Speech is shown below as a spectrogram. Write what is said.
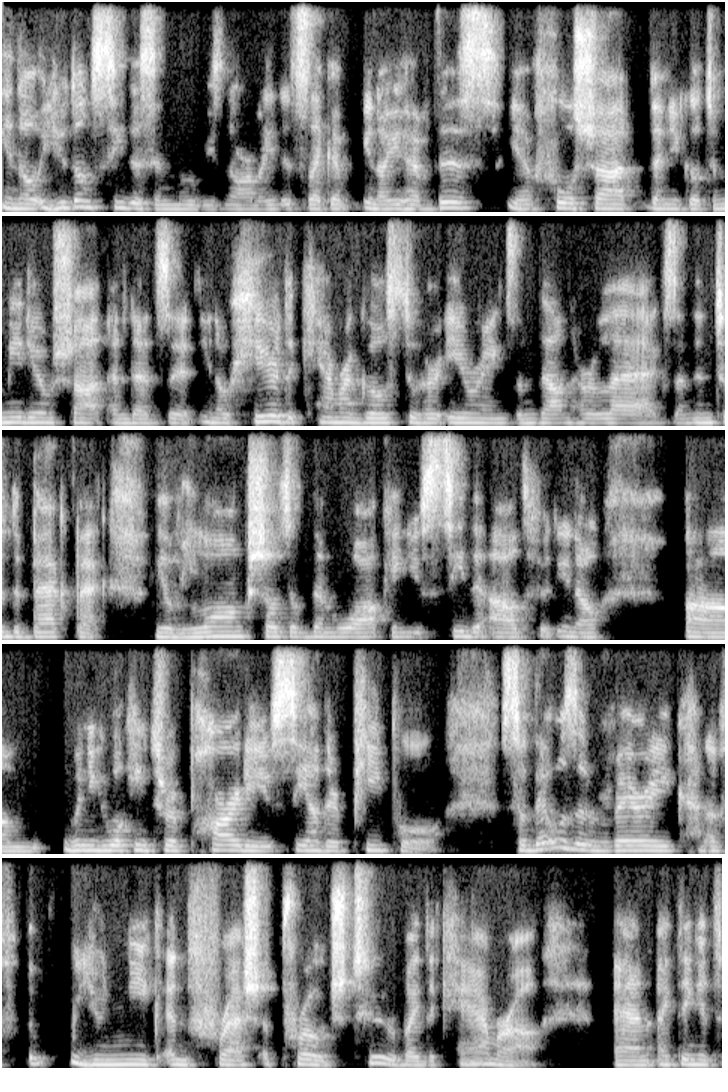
you know you don't see this in movies normally. It's like a you know you have this you have full shot then you go to medium shot and that's it. You know here the camera goes to her earrings and down her legs and into the backpack. You have long shots of them walking. You see the outfit you know. Um, when you're walking through a party, you see other people. So that was a very kind of unique and fresh approach too by the camera, and I think it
